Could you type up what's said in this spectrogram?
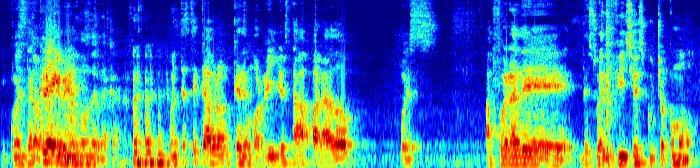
Y cuenta Estaba Craven, de la cara. cuenta este cabrón que de morrillo estaba parado, pues, afuera de, de su edificio, escuchó como...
